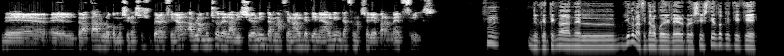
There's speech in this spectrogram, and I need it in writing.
de el tratarlo como si no se supiera el final, habla mucho de la visión internacional que tiene alguien que hace una serie para Netflix. Hmm. El que tengan el. Yo creo que al final lo podéis leer, pero sí es cierto que, que, que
